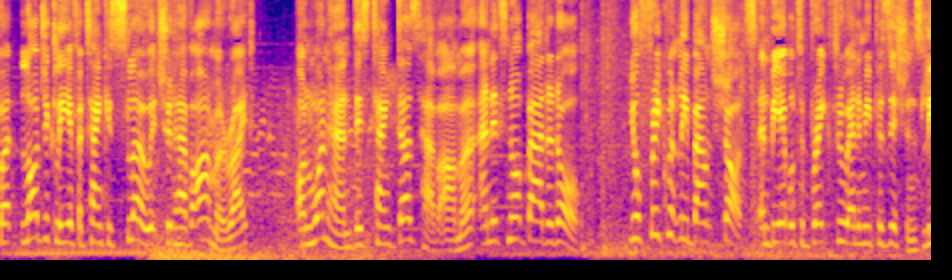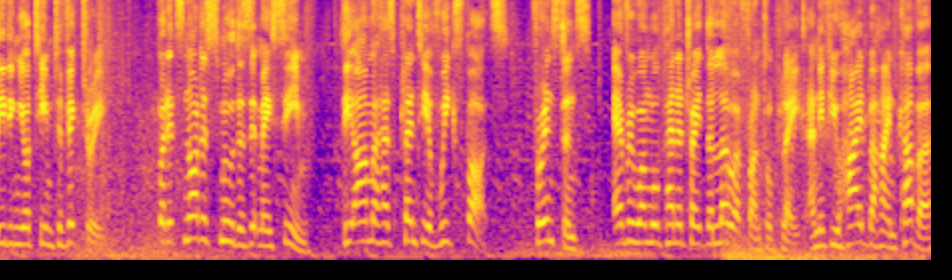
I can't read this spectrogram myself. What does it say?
But logically, if a tank is slow, it should have armor, right? On one hand, this tank does have armor, and it's not bad at all. You'll frequently bounce shots and be able to break through enemy positions, leading your team to victory. But it's not as smooth as it may seem. The armor has plenty of weak spots. For instance, everyone will penetrate the lower frontal plate, and if you hide behind cover,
